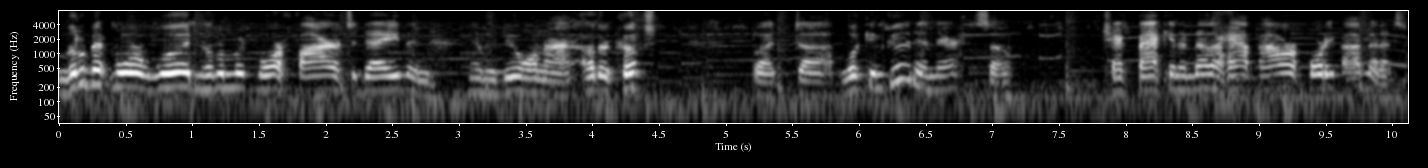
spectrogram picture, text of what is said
a little bit more wood, a little bit more fire today than, than we do on our other cooks, but uh, looking good in there. So check back in another half hour, 45 minutes.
